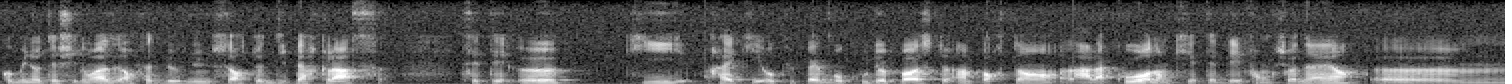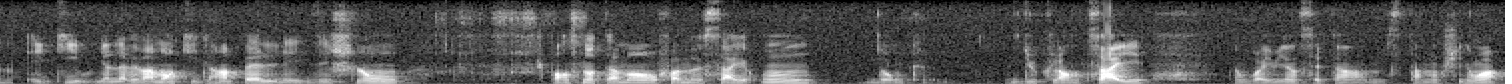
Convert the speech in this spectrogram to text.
communauté chinoise est en fait devenue une sorte d'hyperclasse. C'était eux qui, après, qui occupaient beaucoup de postes importants à la cour, donc qui étaient des fonctionnaires, euh, et qui, il y en avait vraiment qui grimpaient les échelons. Pense notamment au fameux Sai Hong, donc du clan Tsai. Donc vous voyez bien, c'est un, un nom chinois.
